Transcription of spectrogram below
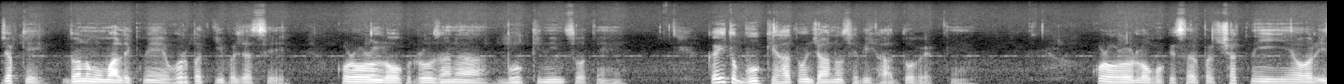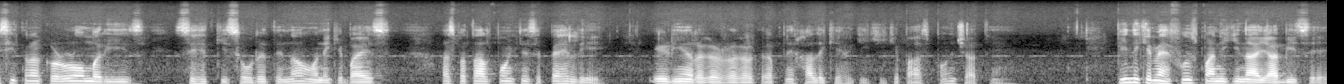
جبکہ دونوں ممالک میں غربت کی وجہ سے کروڑوں لوگ روزانہ بھوک کی نیند سوتے ہیں۔ کئی تو بھوک کے ہاتھوں جانوں سے بھی ہاتھ دھو بیٹھتے ہیں۔ کروڑوں لوگوں کے سر پر چھت نہیں ہے اور اسی طرح کروڑوں مریض صحت کی سہولتیں نہ ہونے کے باعث ہسپتال پہنچنے سے پہلے ایڑیاں رگڑ رگڑ کر اپنے خالق حقیقی کے پاس پہنچ جاتے ہیں۔ پینے کے محفوظ پانی کی نایابی سے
